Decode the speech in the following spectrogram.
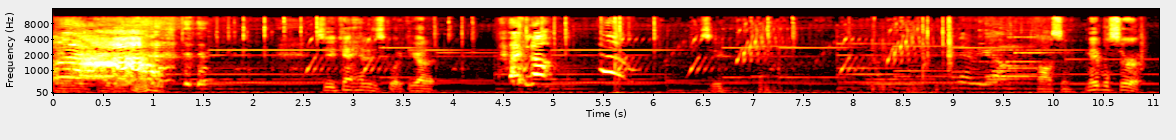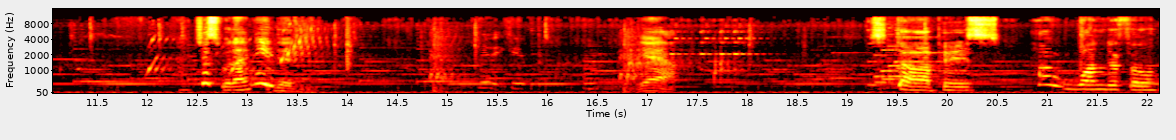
I So you can't hit it as quick. You got it. I'm not. See? Awesome. Maple syrup. Just what I needed. Yeah. Star piece. How wonderful.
